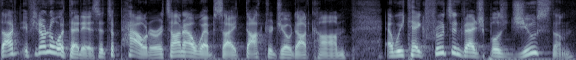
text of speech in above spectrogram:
Doc, if you don't know what that is, it's a powder. It's on our website, drjoe.com. And we take fruits and vegetables, juice them,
